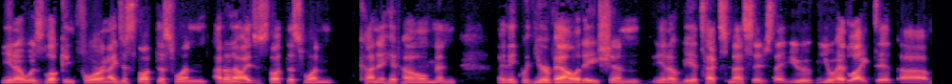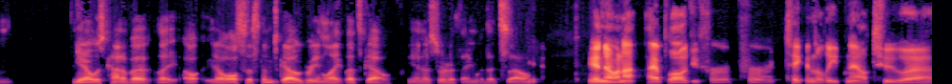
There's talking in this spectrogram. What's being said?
you know, was looking for, and I just thought this one. I don't know. I just thought this one kind of hit home, and I think with your validation, you know, via text message that you you had liked it. Um, you know, it was kind of a like, oh, you know, all systems go, green light, let's go, you know, sort of thing with it. So Yeah, no, and I, I applaud you for for taking the leap now to uh,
